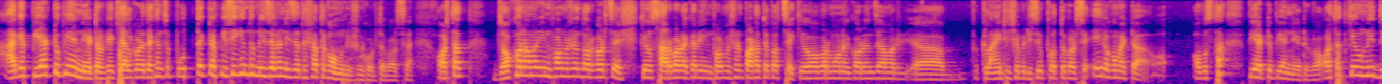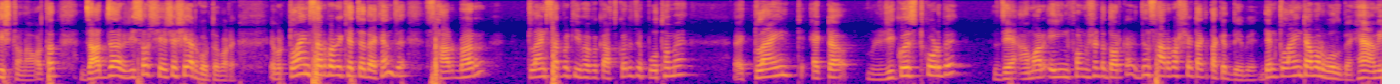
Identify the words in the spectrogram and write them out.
আগে পিয়ার টু পিয়ার নেটওয়ার্কে খেয়াল করে দেখেন যে প্রত্যেকটা পিসি কিন্তু নিজেরা নিজেদের সাথে কমিউনিকেশন করতে পারছে। অর্থাৎ যখন আমার ইনফরমেশন দরকার হচ্ছে, কেউ সার্ভার আকারে ইনফরমেশন পাঠাতে পারছে, কেউ আবার মনে করেন যে আমার ক্লায়েন্ট হিসেবে রিসিভ করতে পারছে, এইরকম একটা অবস্থা পিয়ার টু পিয়ার নেটওয়ার্ক অর্থাৎ কেউ নির্দিষ্ট না, অর্থাৎ যার যার রিসোর্স সে এসে শেয়ার করতে পারে। এবার ক্লায়েন্ট সার্ভারের ক্ষেত্রে দেখেন যে সার্ভার ক্লায়েন্ট সার্ভার কীভাবে কাজ করে? যে প্রথমে ক্লায়েন্ট একটা রিকোয়েস্ট করবে যে আমার এই ইনফরমেশনটা দরকার দেন সার্ভার সেটা তাকে দেবে। দেন ক্লায়েন্ট আবার বলবে হ্যাঁ আমি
